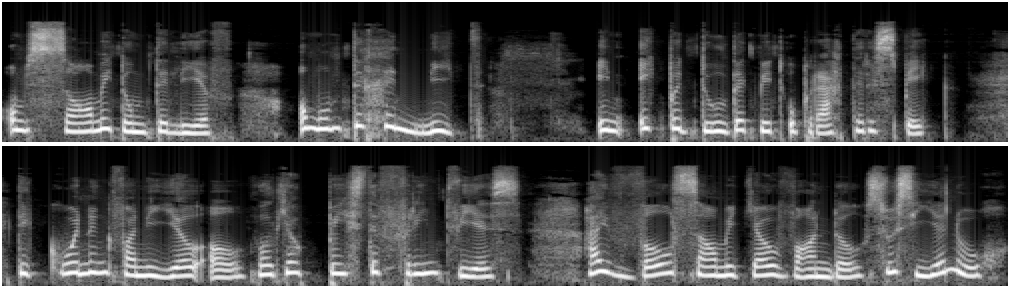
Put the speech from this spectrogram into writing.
om saam met hom te leef, om hom te geniet. En ek bedoel dit met opregte respek. Die koning van die heelal wil jou beste vriend wees. Hy wil saam met jou wandel, soos Henog.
